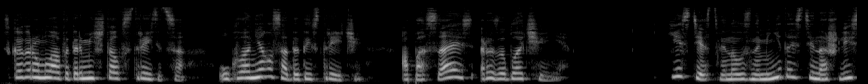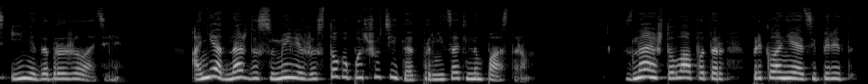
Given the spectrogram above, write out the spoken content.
с которым Лаватор мечтал встретиться, уклонялся от этой встречи, опасаясь разоблачения. Естественно, у знаменитости нашлись и недоброжелатели. Они однажды сумели жестоко подшутить над проницательным пастором. Зная, что Лапотер преклоняется перед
